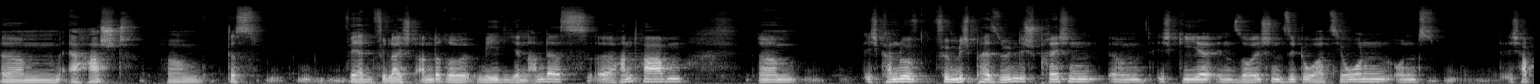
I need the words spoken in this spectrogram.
ähm, erhascht. Ähm, das werden vielleicht andere Medien anders äh, handhaben. Ähm, ich kann nur für mich persönlich sprechen. Ähm, ich gehe in solchen Situationen und ich habe,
